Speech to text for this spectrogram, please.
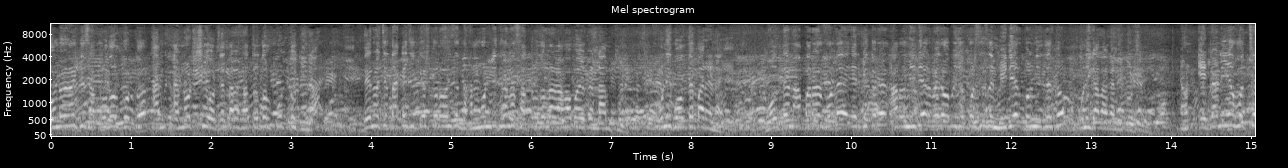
ওনারা কি ছাত্রদল করতো? আমি আই নট শিওর যে তারা ছাত্রদল করতো কিনা। দেন হচ্ছে তাকে জিজ্ঞেস করা হয়েছে, ধানমন্ডি থানা ছাত্রদলের আহ্বায়কের নাম কি? উনি বলতে পারে নাই। বলতে না পারার ফলে এর ভিতরে আরও মিডিয়ার বাইরে অভিযোগ করছে যে মিডিয়ার কর্মীদেরকেও উনি গালাগালি করছে। এখন এটা নিয়ে হচ্ছে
